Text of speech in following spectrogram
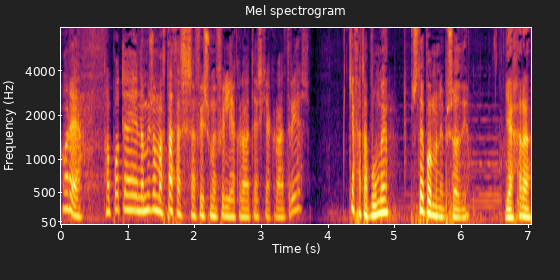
Ωραία. Οπότε νομίζω με αυτά θα σας αφήσουμε φίλοι ακροατές και ακροατρίες. Και θα τα πούμε στο επόμενο επεισόδιο. Γεια χαρά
